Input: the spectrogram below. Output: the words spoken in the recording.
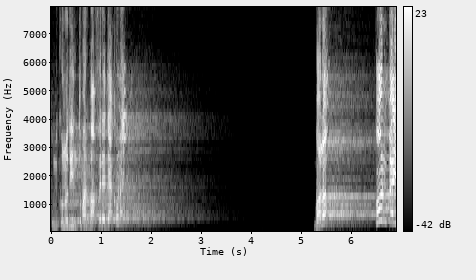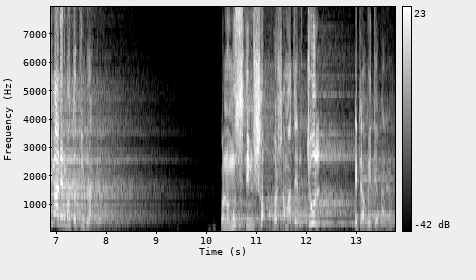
তুমি কোনোদিন তোমার বাপেরে দেখো নাই? বলো, কোন বেইমানের মতো চুল রাখল কোন মুসলিম সভ্য সমাজের চুল, এটা হইতে পারে না।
